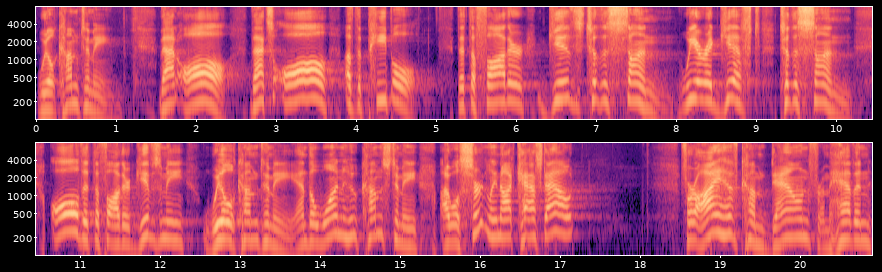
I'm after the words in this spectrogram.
will come to me. That all, that's all of the people that the Father gives to the Son. We are a gift to the Son. All that the Father gives me will come to me, and the one who comes to me I will certainly not cast out. For I have come down from heaven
